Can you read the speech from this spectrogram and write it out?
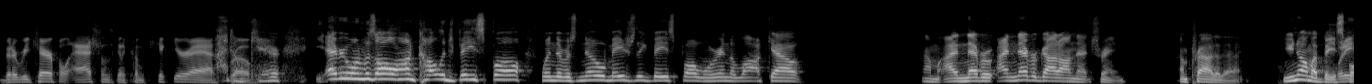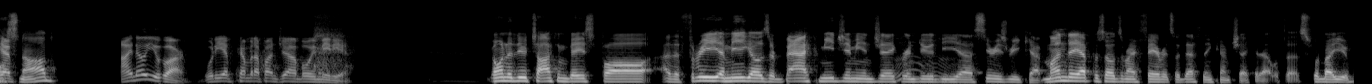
Better be careful. Ashland's going to come kick your ass, I don't care. Everyone was all on college baseball when there was no Major League Baseball when we were in the lockout. Um, I never, I never got on that train. I'm proud of that. You know, I'm a baseball have- snob. I know you are. What do you have coming up on Jomboy Media? going to do talking baseball. Uh, the three amigos are back. Me, Jimmy, and Jake. We're gonna do the uh, series recap. Monday episodes are my favorite, so definitely come check it out with us. What about you?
